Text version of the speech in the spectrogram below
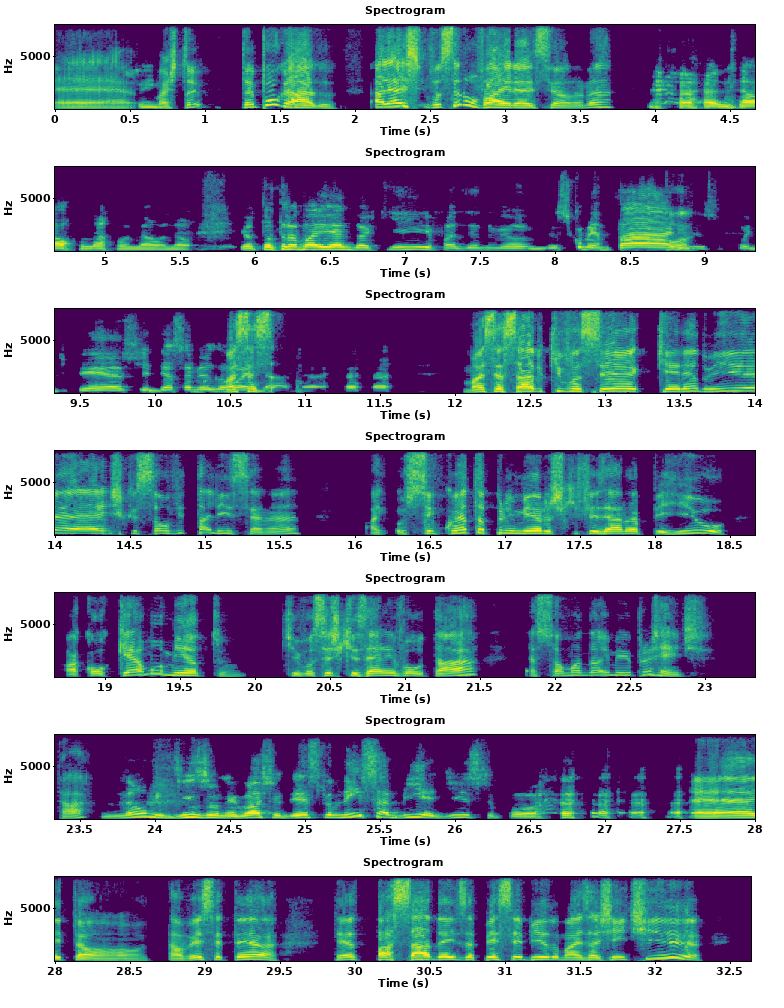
É, mas estou empolgado. Aliás, você não vai, né, esse ano, né? não, não, não, não. Eu estou trabalhando aqui, fazendo meu, meus comentários, Pô, podcast, dessa vez não vai dar, né? Mas você sabe que você, querendo ir, é inscrição vitalícia, né? Os 50 primeiros que fizeram Up Hill, a qualquer momento que vocês quiserem voltar, é só mandar um e-mail para gente, tá? Não me diz um negócio desse, que eu nem sabia disso, pô. é, então, talvez você tenha, tenha passado aí desapercebido, mas a gente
